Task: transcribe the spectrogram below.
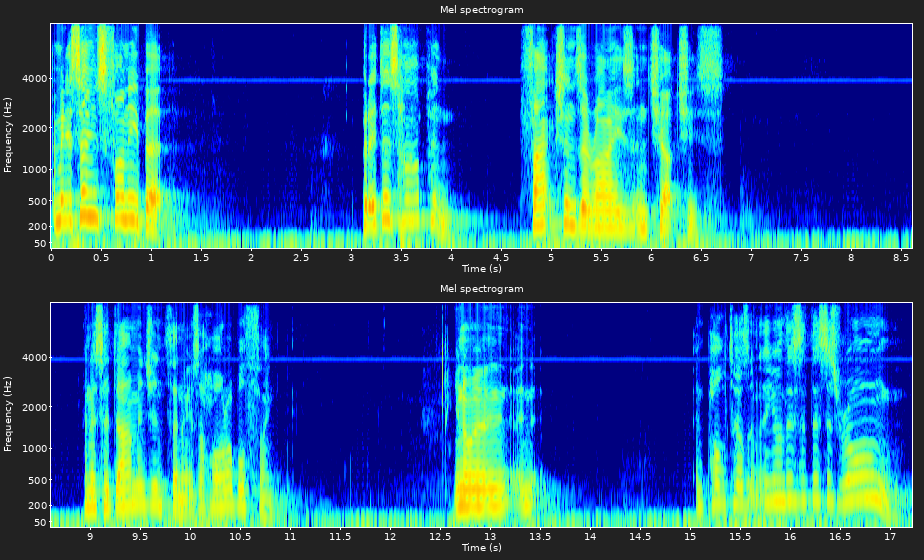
I mean, it sounds funny, but, but it does happen. Factions arise in churches. And it's a damaging thing, it's a horrible thing. You know, and, and, and Paul tells them, you know, this, this is wrong.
